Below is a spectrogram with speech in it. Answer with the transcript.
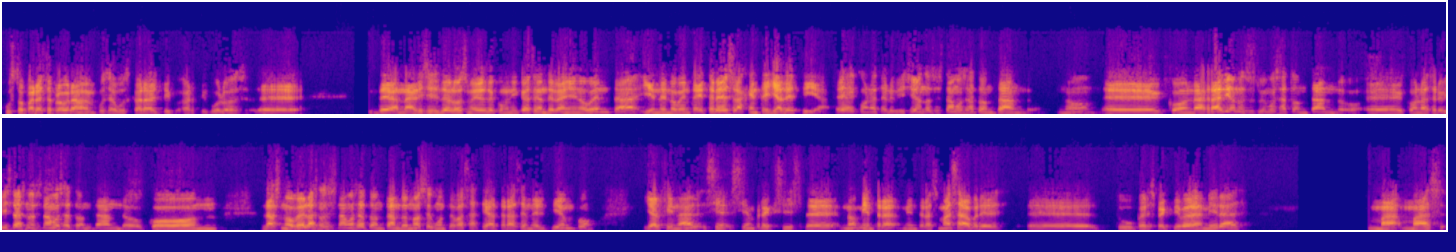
justo para este programa me puse a buscar artículos. Eh, de análisis de los medios de comunicación del año 90 y en el 93 la gente ya decía, eh, con la televisión nos estamos atontando, ¿no? Con la radio nos estuvimos atontando, con las revistas nos estamos atontando, con las novelas nos estamos atontando, ¿no? Según te vas hacia atrás en el tiempo y al final siempre existe, ¿no? Mientras, mientras más abres eh, tu perspectiva de miras, más,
